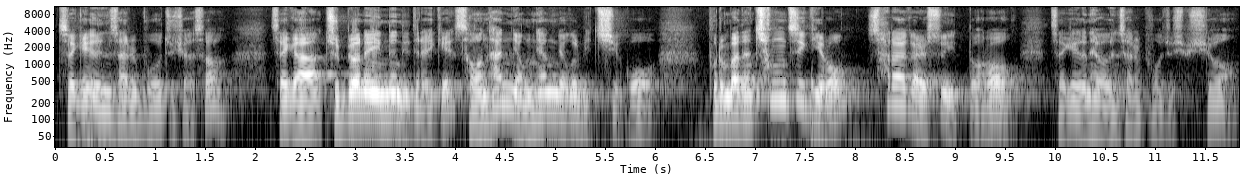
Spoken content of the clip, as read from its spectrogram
제게 은사를 부어 주셔서 제가 주변에 있는 이들에게 선한 영향력을 미치고 부름받은 청지기로 살아갈 수 있도록 제게 은혜와 은사를 부어 주십시오.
